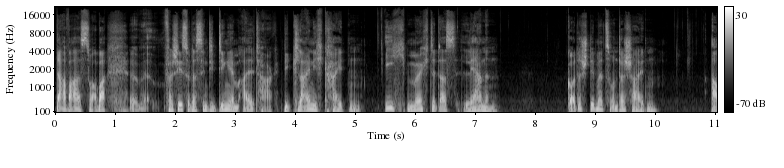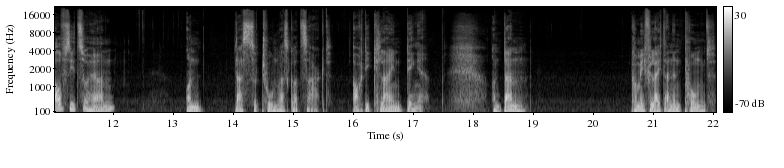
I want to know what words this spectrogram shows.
da war es so. Aber äh, verstehst du, das sind die Dinge im Alltag, die Kleinigkeiten. Ich möchte das lernen. Gottes Stimme zu unterscheiden, auf sie zu hören und das zu tun, was Gott sagt. Auch die kleinen Dinge. Und dann komme ich vielleicht an den Punkt,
